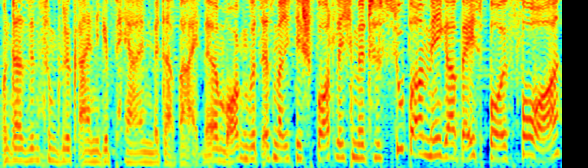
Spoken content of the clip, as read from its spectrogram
Und da sind zum Glück einige Perlen mit dabei. Ne? Morgen wird's erstmal richtig sportlich mit Super Mega Baseball 4.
